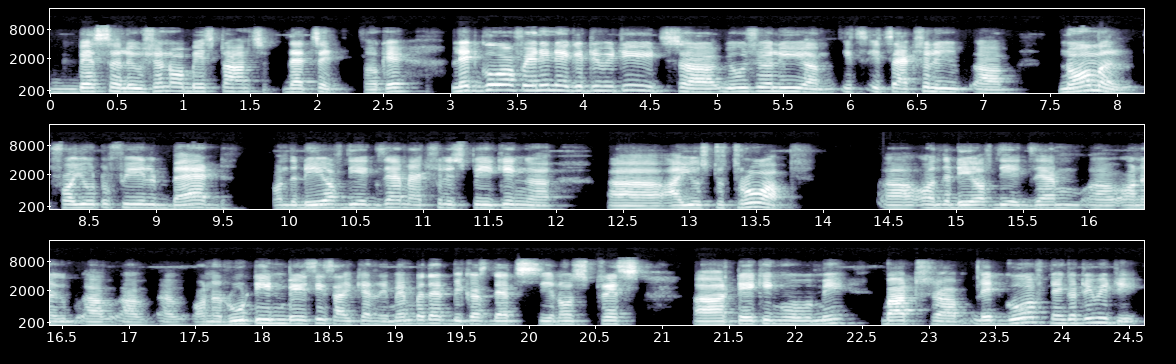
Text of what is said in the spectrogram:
best solution or best answer. That's it okay? Let go of any negativity. It's uh, usually um, it's it's actually uh, normal for you to feel bad on the day of the exam actually speaking uh, uh i used to throw up on the day of the exam uh, on a on a routine basis i can remember that because that's you know stress taking over me but let go of negativity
